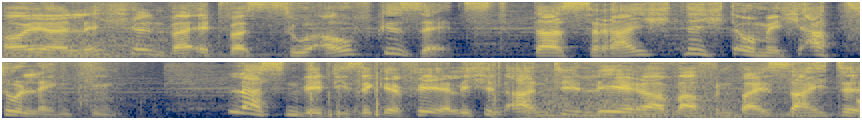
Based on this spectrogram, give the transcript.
euer Lächeln war etwas zu aufgesetzt. Das reicht nicht, um mich abzulenken. Lassen wir diese gefährlichen Anti-Lehrer-Waffen beiseite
